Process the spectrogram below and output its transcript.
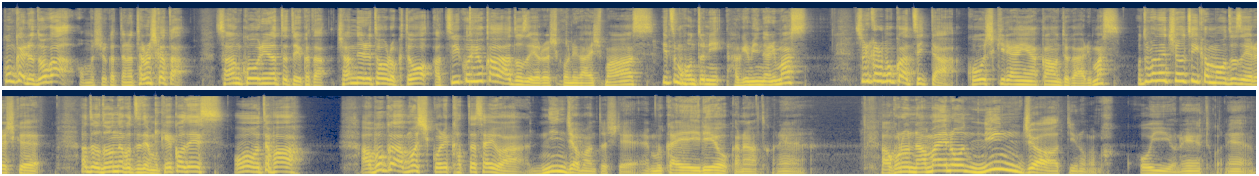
今回の動画、面白かったな、楽しかった、参考になったという方、チャンネル登録と熱い高評価、どうぞよろしくお願いします。いつも本当に励みになります。それから僕は Twitter、公式 LINE アカウントがあります。お友達の追加もどうぞよろしく。あと、どんなことでも結構です。おー、タファー。あ、僕はもしこれ買った際は、忍者マンとして迎え入れようかなとかね。あ、この名前の忍者っていうのがかっこいいよね、とかね。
